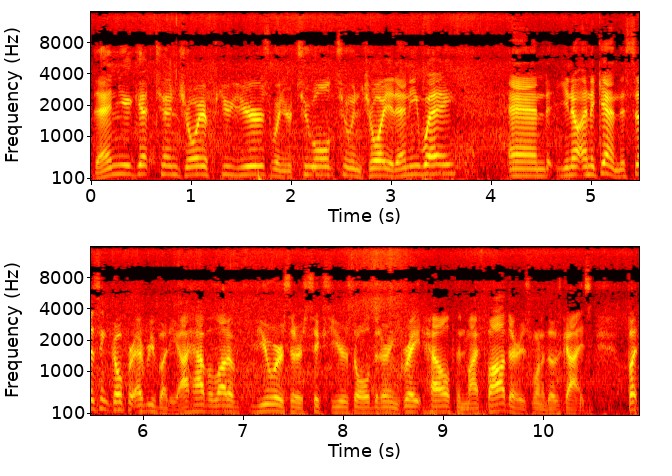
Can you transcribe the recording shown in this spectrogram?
then you get to enjoy a few years when you're too old to enjoy it anyway. And, you know, and again, this doesn't go for everybody. I have a lot of viewers that are 60 years old that are in great health, and my father is one of those guys. But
